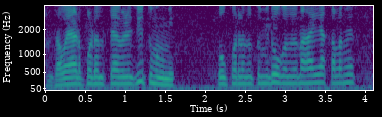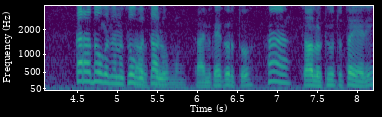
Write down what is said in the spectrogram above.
आणि जेव्हा ॲड पडेल त्यावेळेस येतो मग मी. तोपर्यंत तुम्ही दोघं जण आहे एकाला मी करा दोघं जण सोबत चालू. मग. आम्ही काय करतो? हां. चालू ठेवतो तयारी.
